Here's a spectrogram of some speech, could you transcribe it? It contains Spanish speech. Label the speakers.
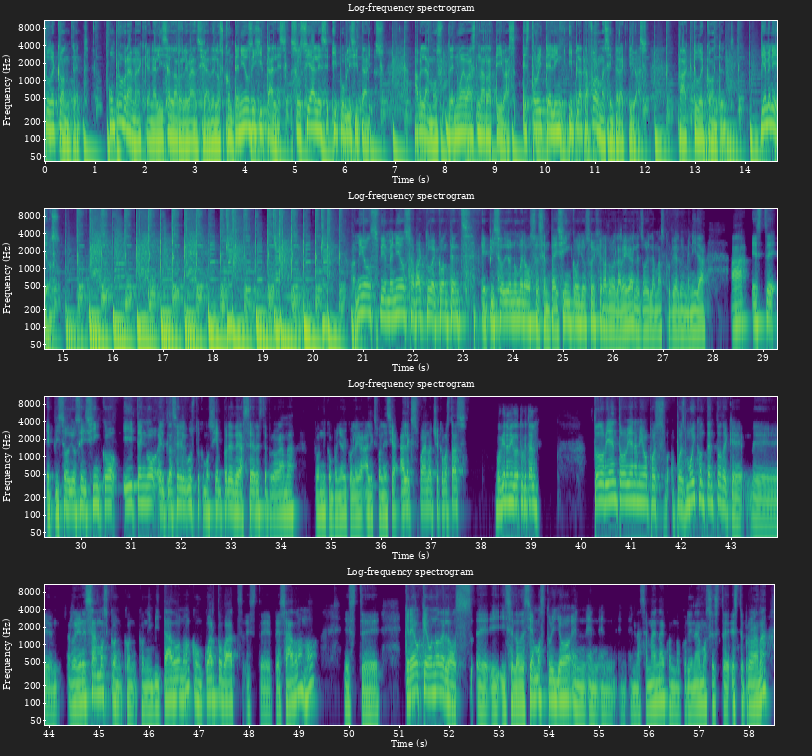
Speaker 1: to the Content, un programa que analiza la relevancia de los contenidos digitales, sociales y publicitarios. Hablamos de nuevas narrativas, storytelling y plataformas interactivas. Back to the Content. Bienvenidos. Amigos, bienvenidos a Back to the Content, episodio número 65. Yo soy Gerardo de la Vega, les doy la más cordial bienvenida a este episodio 65 y tengo el placer y el gusto, como siempre, de hacer este programa con mi compañero y colega Alex Valencia. Alex, buenas noches, ¿cómo estás?
Speaker 2: Muy bien, amigo, ¿tú qué tal?
Speaker 1: Todo bien, todo bien, amigo. Pues, pues muy contento de que eh, regresamos con, con, con, invitado, ¿no? Con cuarto bat este, pesado, ¿no? Este, creo que uno de los, eh, y, se lo decíamos tú y yo en, la semana cuando coordinamos este, este programa,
